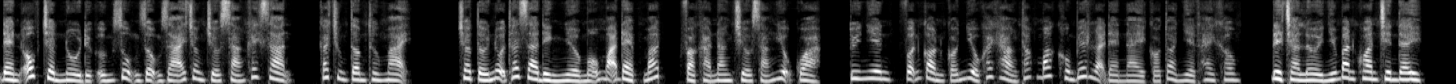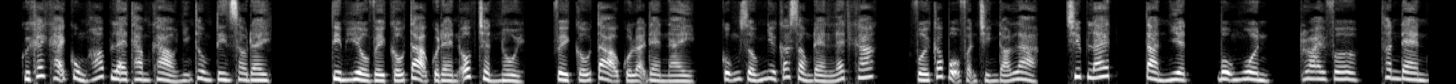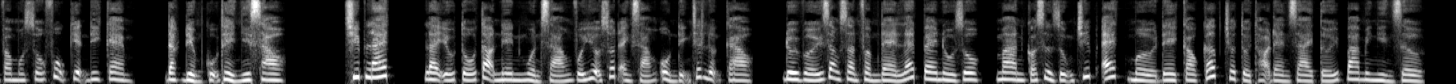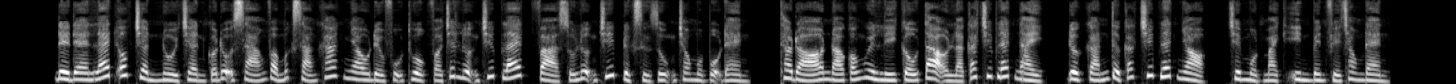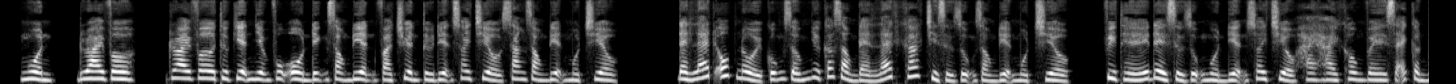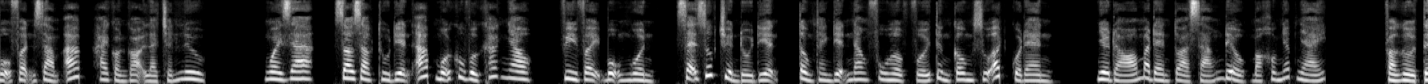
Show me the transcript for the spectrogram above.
đèn ốp trần nổi được ứng dụng rộng rãi trong chiếu sáng khách sạn, các trung tâm thương mại, cho tới nội thất gia đình nhờ mẫu mã đẹp mắt và khả năng chiếu sáng hiệu quả. Tuy nhiên, vẫn còn có nhiều khách hàng thắc mắc không biết loại đèn này có tỏa nhiệt hay không. Để trả lời những băn khoăn trên đây, quý khách hãy cùng Hople tham khảo những thông tin sau đây. Tìm hiểu về cấu tạo của đèn ốp trần nổi. Về cấu tạo của loại đèn này, cũng giống như các dòng đèn LED khác, với các bộ phận chính đó là chip LED, tản nhiệt, bộ nguồn, driver, thân đèn và một số phụ kiện đi kèm. Đặc điểm cụ thể như sau. Chip LED là yếu tố tạo nên nguồn sáng với hiệu suất ánh sáng ổn định chất lượng cao. Đối với dòng sản phẩm đèn LED Penozo, Man có sử dụng chip SMD cao cấp cho tuổi thọ đèn dài tới 30.000 giờ. Để đèn LED ốp trần nổi trần có độ sáng và mức sáng khác nhau đều phụ thuộc vào chất lượng chip LED và số lượng chip được sử dụng trong một bộ đèn. Theo đó, nó có nguyên lý cấu tạo là các chip LED này được gắn từ các chip LED nhỏ trên một mạch in bên phía trong đèn. Nguồn Driver Driver thực hiện nhiệm vụ ổn định dòng điện và truyền từ điện xoay chiều sang dòng điện một chiều. Đèn LED ốp nổi cũng giống như các dòng đèn LED khác chỉ sử dụng dòng điện một chiều, vì thế để sử dụng nguồn điện xoay chiều 220V sẽ cần bộ phận giảm áp hay còn gọi là chấn lưu. Ngoài ra, do giặc thủ điện áp mỗi khu vực khác nhau, vì vậy bộ nguồn sẽ giúp chuyển đổi điện, tổng thành điện năng phù hợp với từng công suất ất của đèn. Nhờ đó mà đèn tỏa sáng đều mà không nhấp nháy. Và GT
